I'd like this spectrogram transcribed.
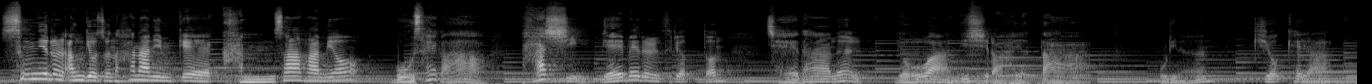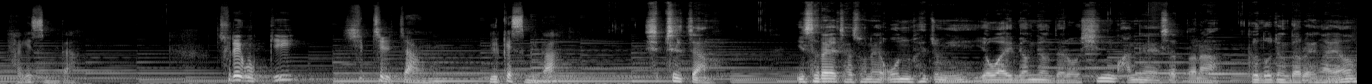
승리를 안겨준 하나님께 감사하며 모세가 다시 예배를 드렸던 제단을 여호와 니시라 하였다. 우리는 기억해야 하겠습니다. 출애굽기 17장 읽겠습니다. 17장 이스라엘 자손의 온 회중이 여호와의 명령대로 신 광야에서 떠나 그 노정대로 행하여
